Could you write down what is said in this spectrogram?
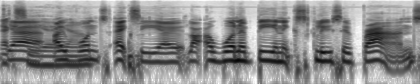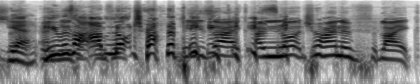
"Yeah, I yeah. want ex CEO. Like, I want to be an exclusive brand." So- yeah, he was he's like, I'm unfor- not trying to be. He's like, I'm not trying to like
